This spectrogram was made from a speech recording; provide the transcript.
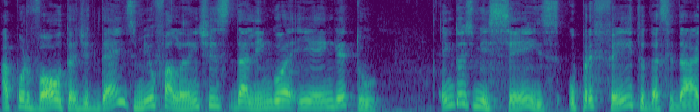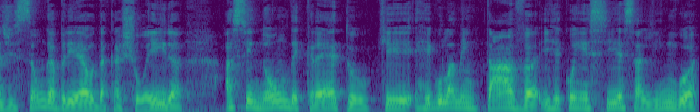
há por volta de 10 mil falantes da língua Ienguetu. Em 2006, o prefeito da cidade São Gabriel da Cachoeira assinou um decreto que regulamentava e reconhecia essa língua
